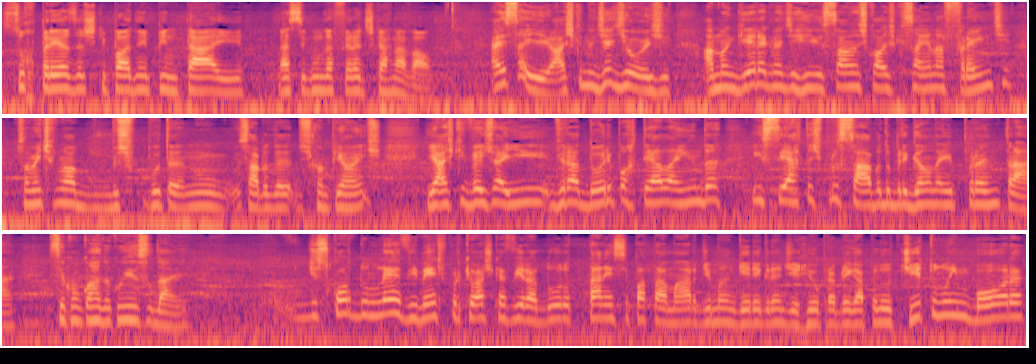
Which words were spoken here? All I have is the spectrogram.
surpresas que podem pintar aí na segunda-feira de carnaval. É isso aí, eu acho que no dia de hoje, a Mangueira Grande Rio são as escolas que saem na frente, principalmente numa disputa no sábado dos campeões. E acho que vejo aí Virador e Portela ainda incertas pro sábado, brigando aí pra entrar. Você concorda com isso, Dai? discordo levemente porque eu acho que a Viradouro tá nesse patamar de Mangueira e Grande Rio para brigar pelo título, embora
